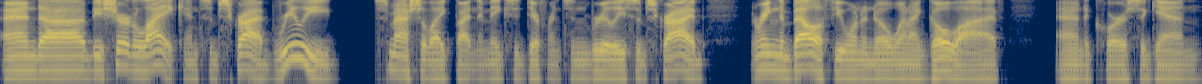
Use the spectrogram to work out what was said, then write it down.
And uh, be sure to like and subscribe. Really smash the like button; it makes a difference. And really subscribe and ring the bell if you want to know when I go live. And of course, again,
